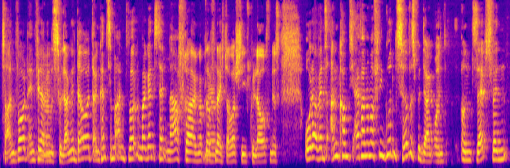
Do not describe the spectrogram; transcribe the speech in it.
zu antworten. Entweder ja. wenn es zu lange dauert, dann kannst du mal antworten und mal ganz nett nachfragen, ob da vielleicht doch was schief gelaufen ist. Oder wenn es ankommt, dich einfach nochmal für den guten Service bedanken. Und, und selbst wenn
